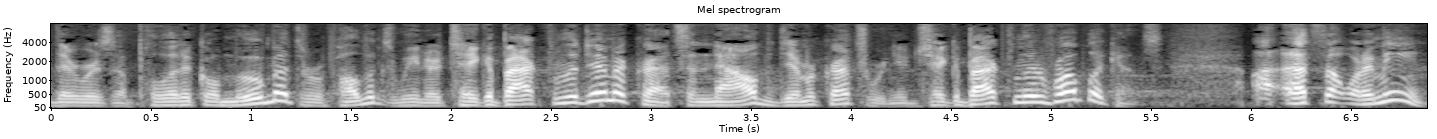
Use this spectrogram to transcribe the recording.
there was a political movement, the Republicans, we need to take it back from the Democrats. And now the Democrats, we need to take it back from the Republicans. Uh, that's not what I mean.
